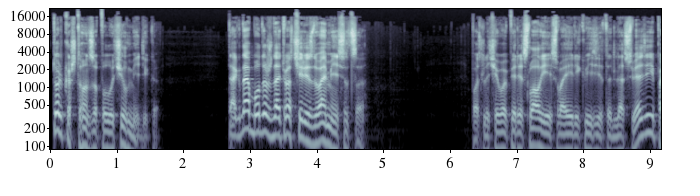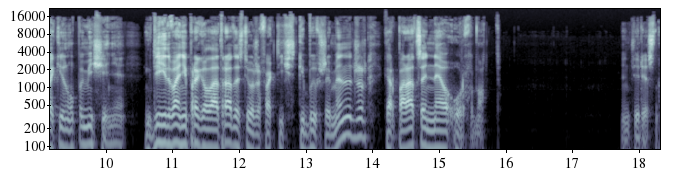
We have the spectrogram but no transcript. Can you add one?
«Только что он заполучил медика». «Тогда буду ждать вас через два месяца». После чего переслал ей свои реквизиты для связи и покинул помещение, где едва не прыгала от радости уже фактически бывший менеджер корпорации Нео Урхнот. Интересно,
